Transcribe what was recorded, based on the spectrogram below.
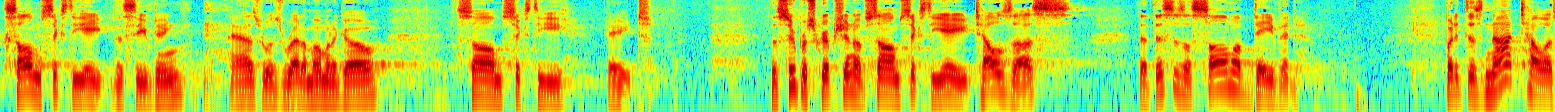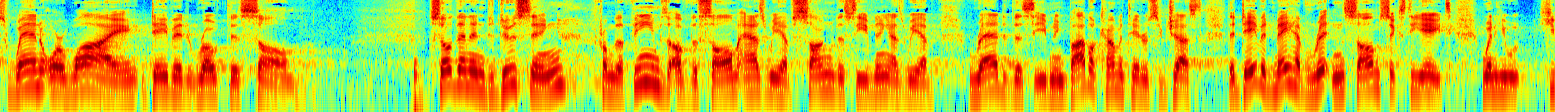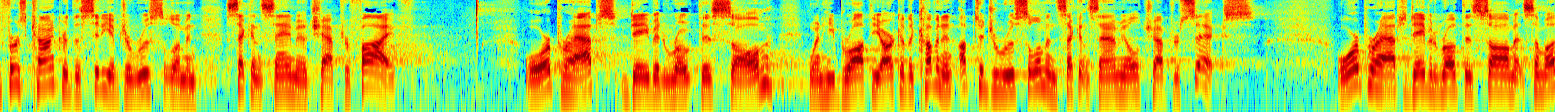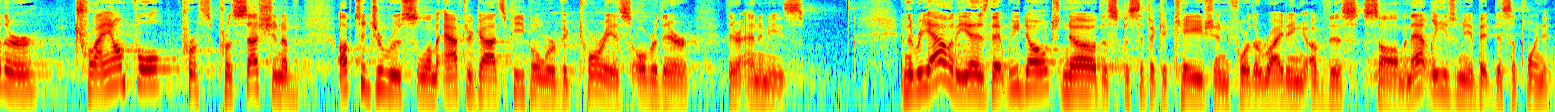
Psalm 68 this evening, as was read a moment ago. Psalm 68. The superscription of Psalm 68 tells us that this is a psalm of David, but it does not tell us when or why David wrote this psalm. So, then, in deducing from the themes of the psalm as we have sung this evening, as we have read this evening, Bible commentators suggest that David may have written Psalm 68 when he, he first conquered the city of Jerusalem in 2 Samuel chapter 5. Or perhaps David wrote this psalm when he brought the Ark of the Covenant up to Jerusalem in 2 Samuel chapter 6. Or perhaps David wrote this psalm at some other triumphal procession of, up to Jerusalem after God's people were victorious over their, their enemies. And the reality is that we don't know the specific occasion for the writing of this psalm, and that leaves me a bit disappointed.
